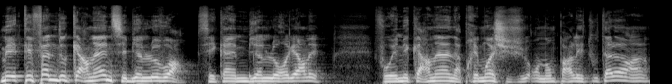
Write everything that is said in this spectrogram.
Mais t'es fan de Carnan, c'est bien de le voir. C'est quand même bien de le regarder. Faut aimer Carnan. Après moi, on en parlait tout à l'heure. hein.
